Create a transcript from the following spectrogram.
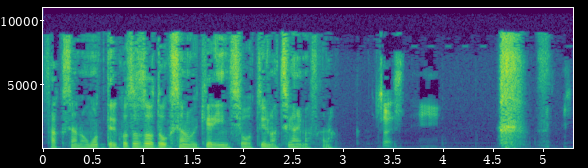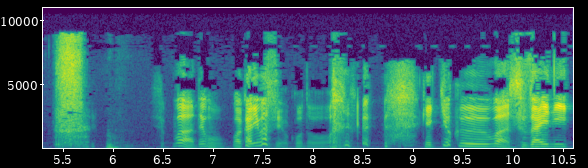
作者の思ってることと読者の受ける印象っていうのは違いますから。そうですね。まあでも、わかりますよ、この 結局、まあ取材に行っ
